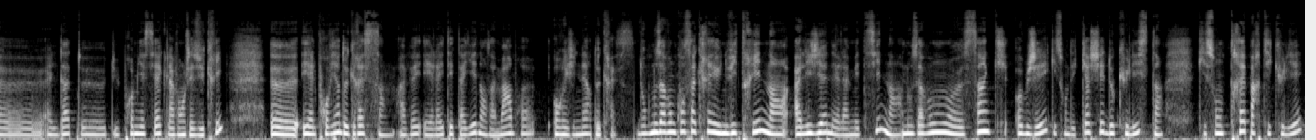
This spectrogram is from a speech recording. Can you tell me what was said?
euh, elle date euh, du 1er siècle avant Jésus-Christ euh, et elle provient de Grèce et elle a été taillée dans un marbre originaire de Grèce. Donc nous avons consacré une vitrine à l'hygiène et à la médecine. Nous avons euh, cinq objets qui sont des cachets d'oculistes qui sont très particuliers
